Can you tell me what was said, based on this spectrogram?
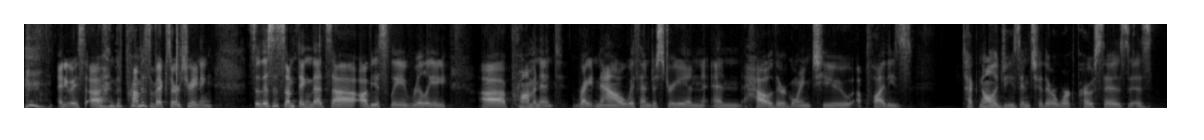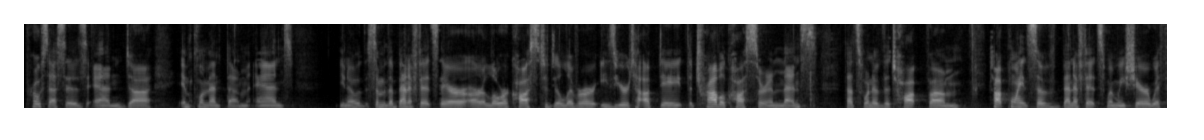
Anyways, uh, the promise of XR training. So this is something that's uh, obviously really uh, prominent right now with industry and, and how they're going to apply these technologies into their work processes, processes and uh, implement them. And you know, some of the benefits there are lower costs to deliver, easier to update. The travel costs are immense. That's one of the top um, top points of benefits when we share with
